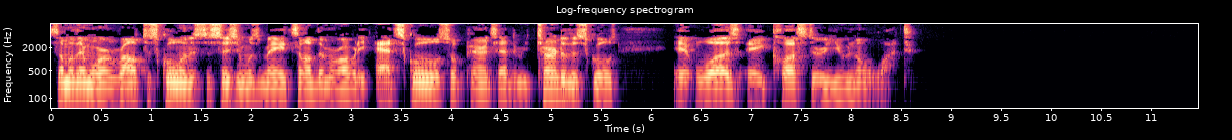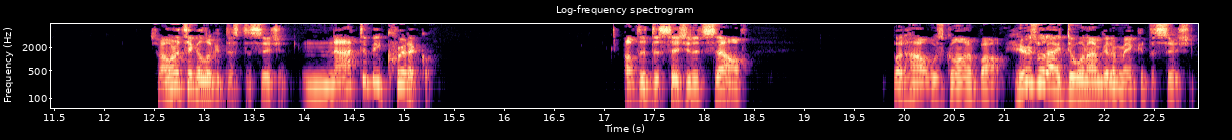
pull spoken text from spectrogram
Some of them were en route to school when this decision was made. Some of them were already at school, so parents had to return to the schools. It was a cluster, you know what. So I want to take a look at this decision, not to be critical of the decision itself, but how it was gone about. Here's what I do when I'm going to make a decision.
